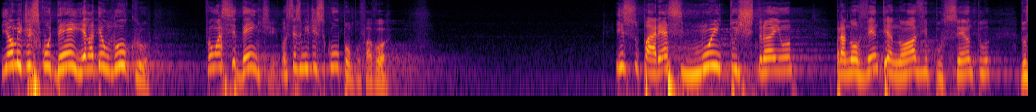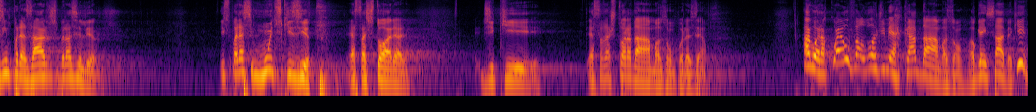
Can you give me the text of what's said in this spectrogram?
e eu me descuidei ela deu lucro. Foi um acidente. Vocês me desculpam, por favor. Isso parece muito estranho para 99% dos empresários brasileiros. Isso parece muito esquisito, essa história de que. Essa da história da Amazon, por exemplo. Agora, qual é o valor de mercado da Amazon? Alguém sabe aqui?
